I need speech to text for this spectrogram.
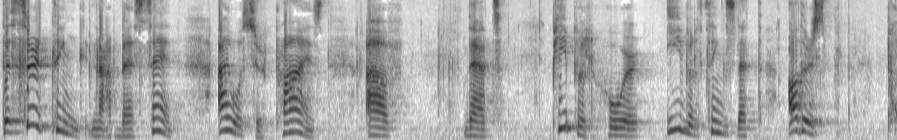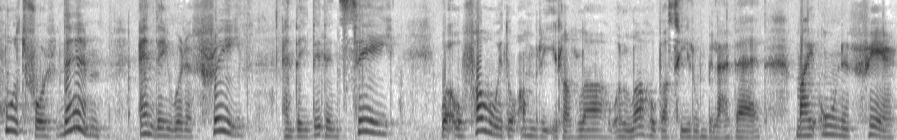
The third thing Ibn Abbas said, I was surprised of that people who were evil things that others pulled for them and they were afraid and they didn't say وأفوض أمري إلى الله والله بصير بالعباد My own affair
